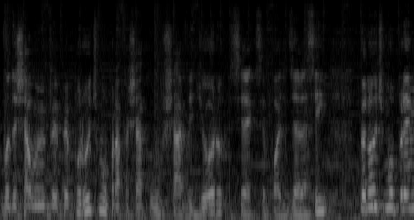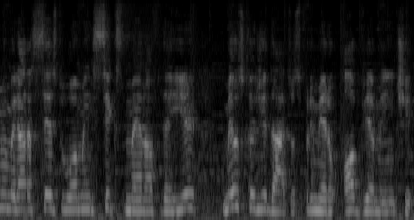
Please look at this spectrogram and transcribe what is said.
vou deixar o MVP por último para fechar com chave de ouro, se é que você pode dizer assim. Penúltimo prêmio, melhor sexto homem, Sixth Man of the Year. Meus candidatos, primeiro, obviamente,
